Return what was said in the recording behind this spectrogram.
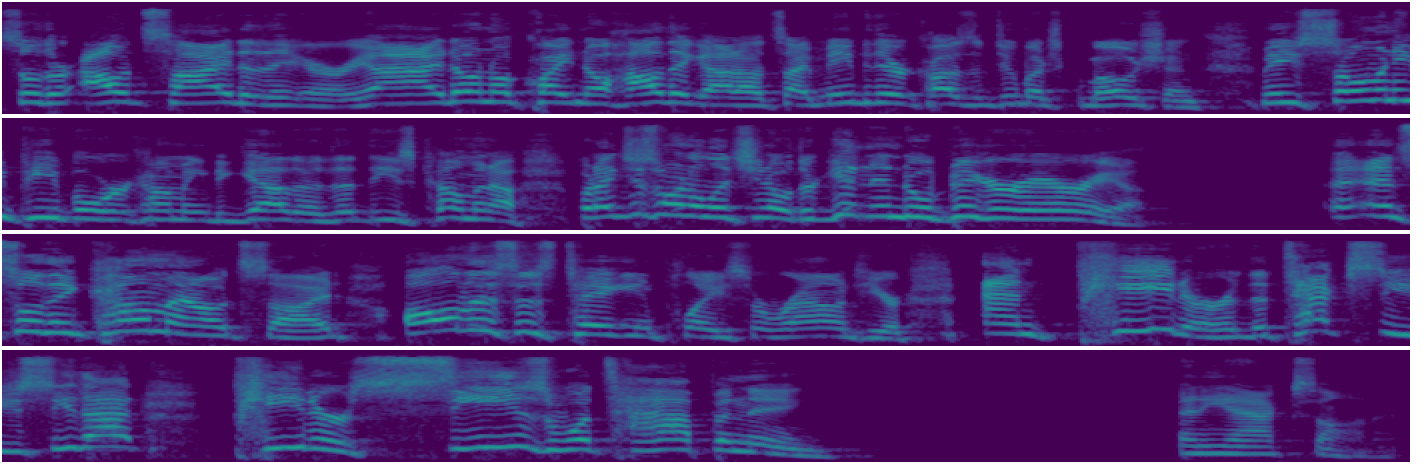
So they're outside of the area. I don't know quite know how they got outside. Maybe they were causing too much commotion. Maybe so many people were coming together that he's coming out. But I just want to let you know they're getting into a bigger area. And so they come outside. All this is taking place around here. And Peter, the text, you see that? Peter sees what's happening and he acts on it.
